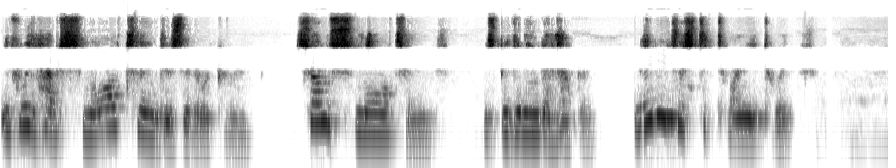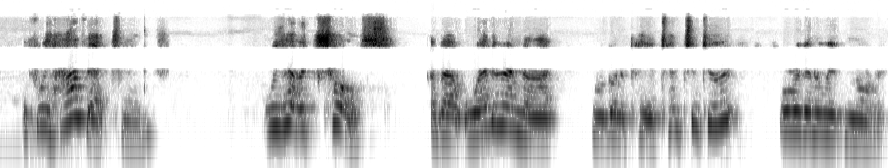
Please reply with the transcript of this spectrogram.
If we have small changes that are occurring, some small change is beginning to happen, maybe just a tiny twitch. If we have that change, we have a choice about whether or not we're going to pay attention to it or we're going to ignore it.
